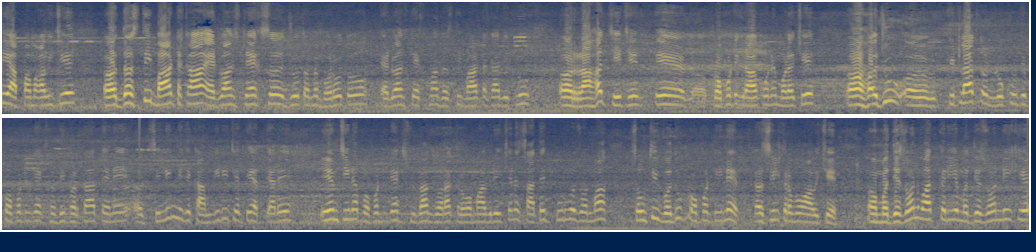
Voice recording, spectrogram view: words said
તે આપવામાં આવી છે. દસથી બાર ટકા એડવાન્સ ટેક્સ જો તમે ભરો તો એડવાન્સ ટેક્સમાં દસથી બાર ટકા જેટલું રાહત જે છે તે પ્રોપર્ટી ગ્રાહકોને મળે છે. હજુ કેટલાક લોકો જે પ્રોપર્ટી ટેક્સ નથી ભરતા તેને સીલિંગની જે કામગીરી છે તે અત્યારે એએમસીના પ્રોપર્ટી ટેક્સ વિભાગ દ્વારા કરવામાં આવી રહી છે અને સાથે જ પૂર્વ ઝોનમાં સૌથી વધુ પ્રોપર્ટીને સીલ કરવામાં આવી છે. મધ્ય ઝોન વાત કરીએ, મધ્ય ઝોનની કે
